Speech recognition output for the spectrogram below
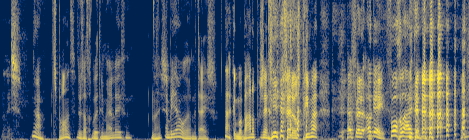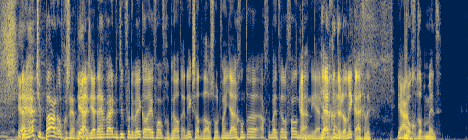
Nice. Ja, Spannend. dus dat gebeurt er in mijn leven. Nice. En bij jou, eh, Matthijs? Nou, ik heb mijn baan opgezegd. Ja. Verder was prima. En verder, oké, volgende item. Ja. Je hebt je baan opgezegd, Matthijs. Ja. Ja. daar hebben wij natuurlijk van de week al even over gebeld. En ik zat wel een soort van juichend eh, achter mijn telefoon Ja. toen jij Juichender dan ik eigenlijk. Ja, Nog op dat moment.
